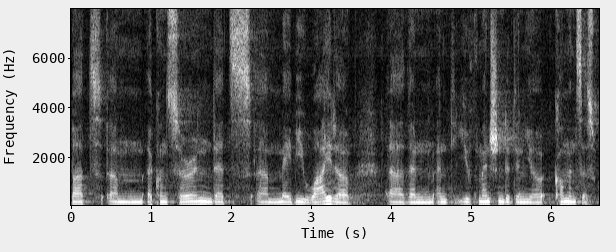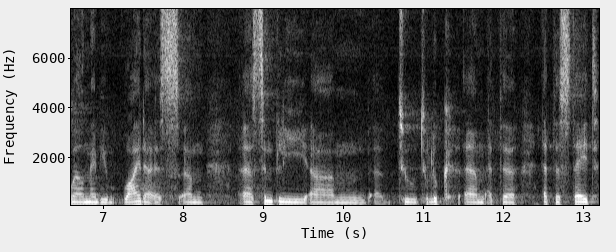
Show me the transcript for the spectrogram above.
but a concern that's maybe wider uh, than, and you've mentioned it in your comments as well, maybe wider is um, uh, simply um, to, to look um, at, the, at the state.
